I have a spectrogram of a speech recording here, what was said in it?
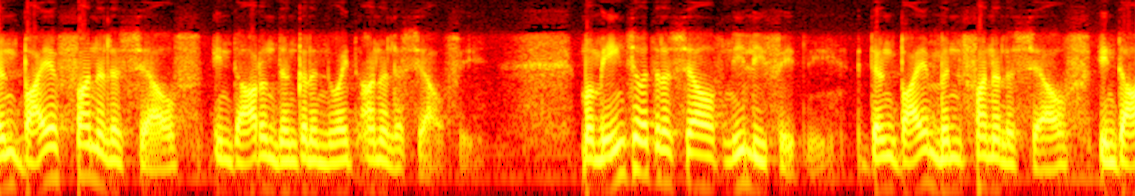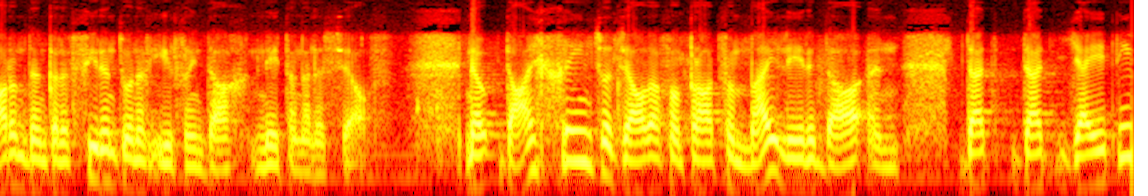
dink baie van hulle self en daarom dink hulle nooit aan hulle self nie. Maar mense wat hulle self nie liefhet nie, dink baie min van hulle self en daarom dink hulle 24 uur van die dag net aan hulle self. Nou daai grens wat Zelda van praat vir my lê dit daarin dat dat jy het nie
